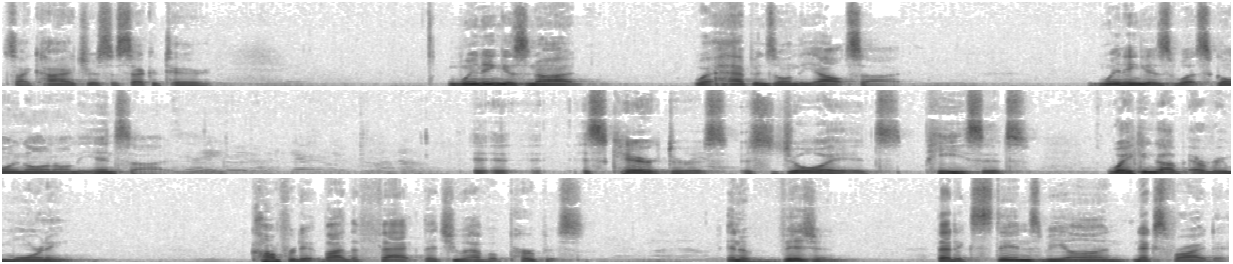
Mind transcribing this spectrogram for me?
psychiatrist, a secretary. Winning is not what happens on the outside. Winning is what's going on on the inside. It, it, it's character, it's, it's joy, it's peace, it's waking up every morning comforted by the fact that you have a purpose and a vision that extends beyond next Friday.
